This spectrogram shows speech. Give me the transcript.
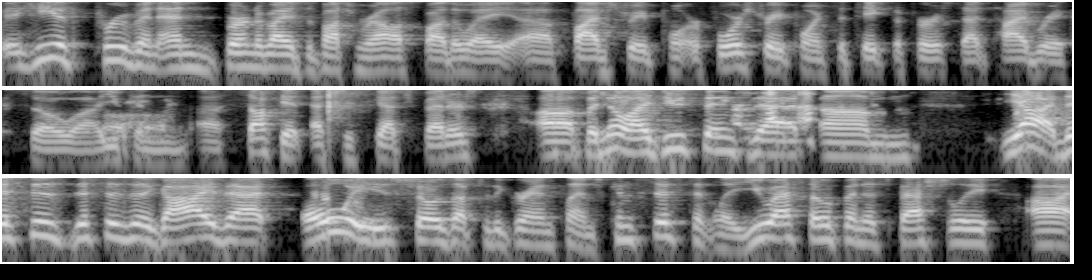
he has proven. And Bernabé Zapata Miralles, by the way, uh, five straight point or four straight points to take the first set tiebreak. So uh, you can uh, suck it at the sketch betters. Uh, but no, I do think that. Um, yeah, this is this is a guy that always shows up to the Grand Slams consistently. U.S. Open, especially, uh,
